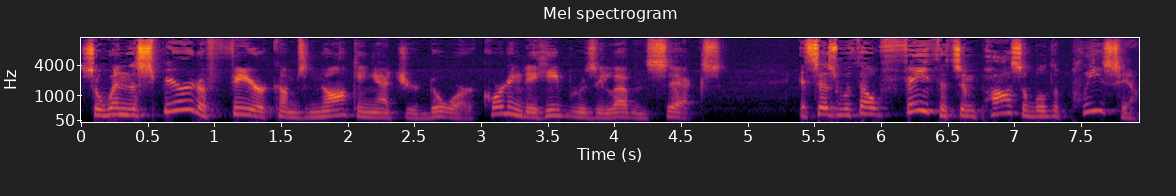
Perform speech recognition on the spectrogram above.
so when the spirit of fear comes knocking at your door, according to Hebrews 11:6, it says without faith it's impossible to please him.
